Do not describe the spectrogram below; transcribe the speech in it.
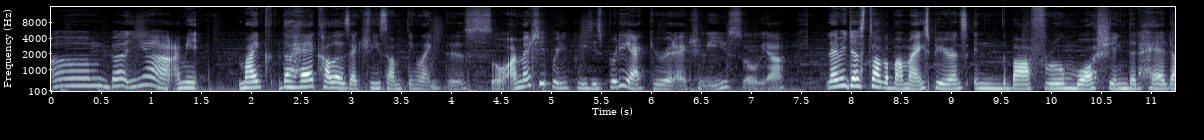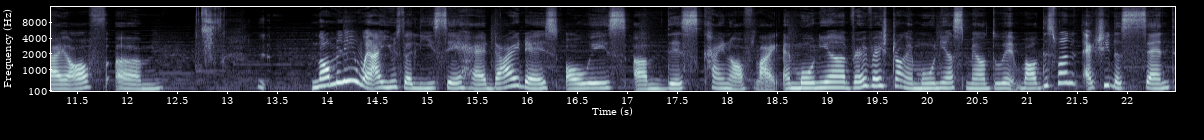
Um, but yeah, I mean, my the hair color is actually something like this. So I'm actually pretty pleased. It's pretty accurate actually. So yeah. Let me just talk about my experience in the bathroom washing the hair dye off. Um, Normally, when I use the Liese hair dye, there's always um this kind of like ammonia, very very strong ammonia smell to it. While this one, actually the scent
